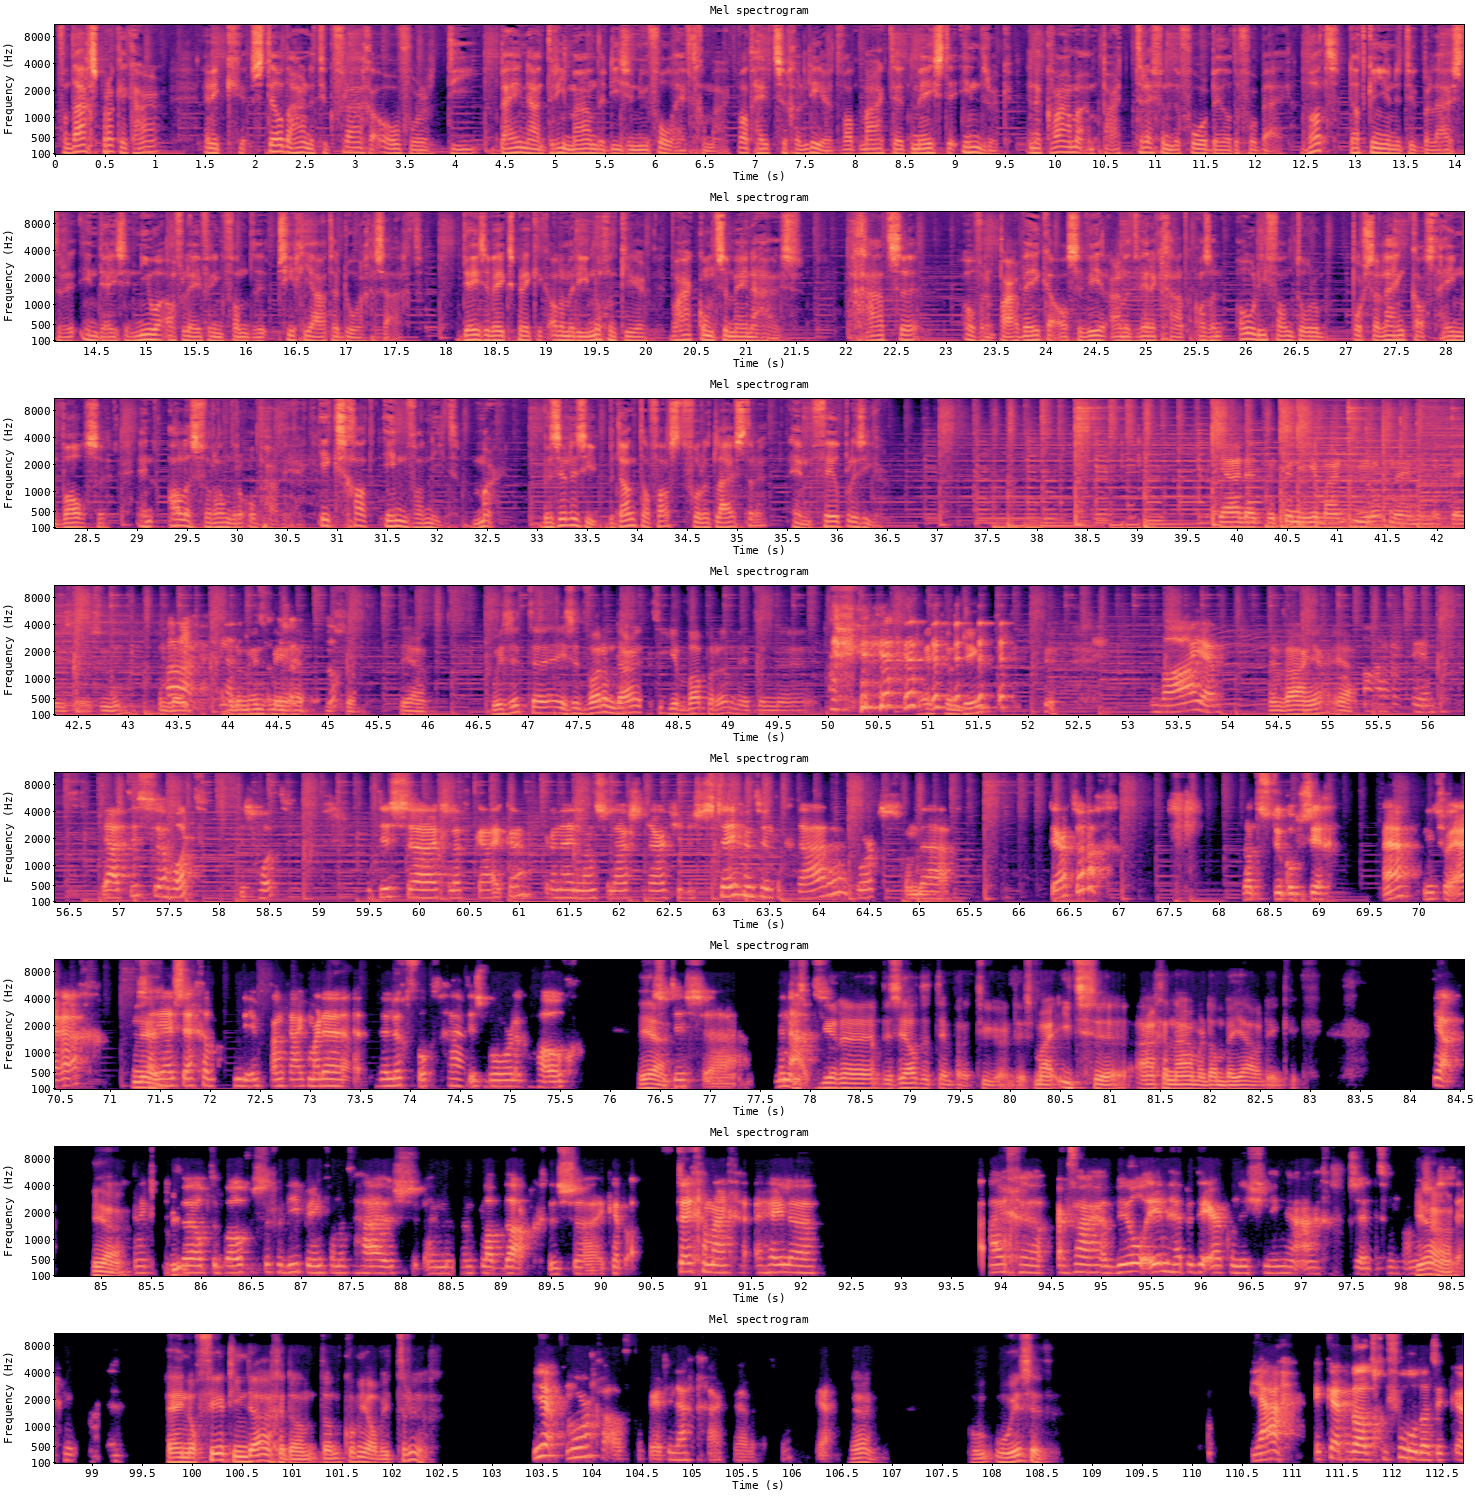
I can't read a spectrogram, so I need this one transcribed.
Vandaag sprak ik haar en ik stelde haar natuurlijk vragen over die bijna drie maanden die ze nu vol heeft gemaakt. Wat heeft ze geleerd? Wat maakte het meeste indruk? En er kwamen een paar treffende voorbeelden voorbij. Wat? Dat kun je natuurlijk beluisteren in deze nieuwe aflevering van de Psychiater Doorgezaagd. Deze week spreek ik Annemarie nog een keer. Waar komt ze mee naar huis? Gaat ze over een paar weken, als ze weer aan het werk gaat, als een olifant door een porseleinkast heen walsen en alles veranderen op haar werk. Ik schat in van niet, maar we zullen zien. Bedankt alvast voor het luisteren en veel plezier. Ja, we kunnen hier maar een uur opnemen met deze Zoom. Omdat Ah, ik ja, geen nou, abonnement dat meer heb. Dus, ja. Hoe is het? eh, is het warm daar? Ik zie je wapperen met een, eh met zo'n ding. Waaien. Een waaier, ja. Waaien. Ja, het is eh, hot. Het is hot. Het is, eh, ik zal even kijken, voor de Nederlandse luisteraartje, dus 27 graden. Het wordt vandaag 30. Dat is natuurlijk op zich hè, niet zo erg, zou jij zeggen, in Frankrijk. Maar de, de luchtvochtigheid is behoorlijk hoog. Dus ja. het is Het benauwd. is hier eh, dezelfde temperatuur, dus maar iets aangenamer dan bij jou, denk ik. Ja, Ja, En ik zit eh, op de bovenste verdieping van het huis en met een plat dak. Dus eh, ik heb tegen mijn hele eigen ervaren wil in, heb ik de airconditioning eh, aangezet. Want anders Ja. is het echt niet hey, nog 14 dagen dan, dan kom je alweer terug. Ja, morgen over 14 dagen ga ik eh, Ja. Hoe, hoe is het? Ja, ik heb wel het gevoel dat ik,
